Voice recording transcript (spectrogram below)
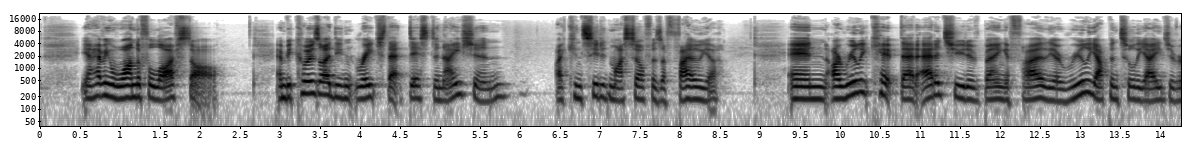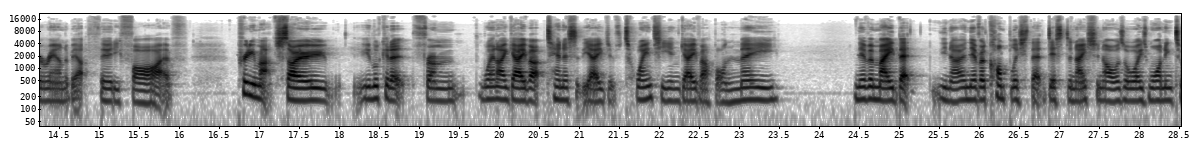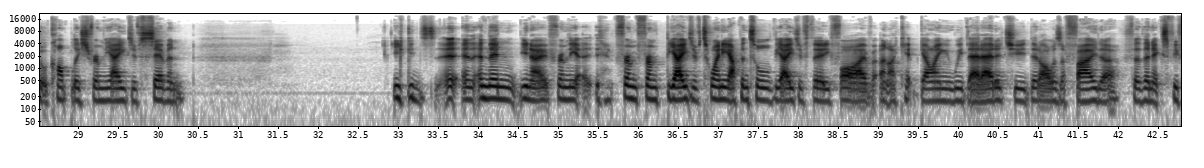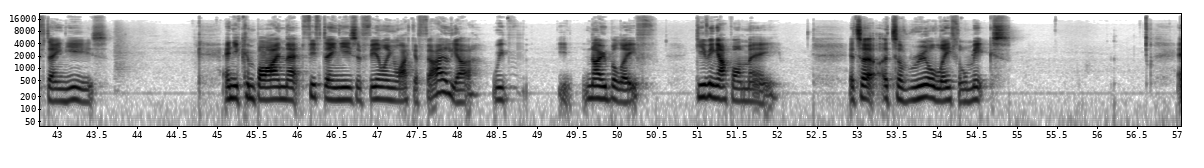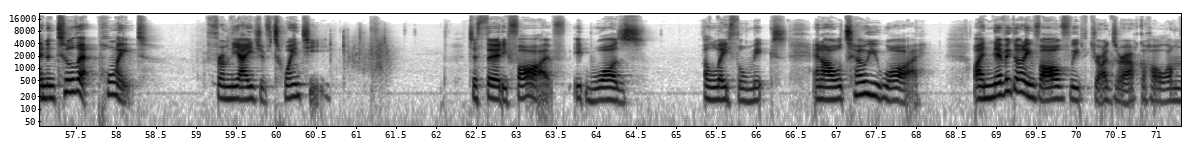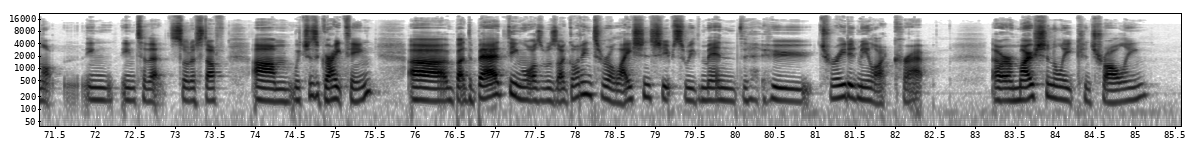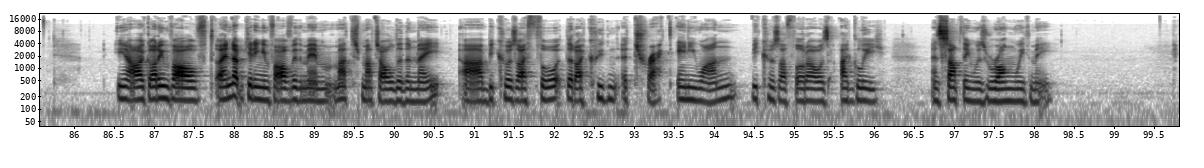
you know, having a wonderful lifestyle. And because I didn't reach that destination, I considered myself as a failure. And I really kept that attitude of being a failure really up until the age of around about 35. Pretty much. So you look at it from when I gave up tennis at the age of 20 and gave up on me, never made that, you know, never accomplished that destination I was always wanting to accomplish from the age of seven you could and, and then you know from the from from the age of 20 up until the age of 35 and i kept going with that attitude that i was a failure for the next 15 years. And you combine that 15 years of feeling like a failure with no belief giving up on me. It's a it's a real lethal mix. And until that point from the age of 20 to 35, it was a lethal mix. And I will tell you why. I never got involved with drugs or alcohol. I'm not in, into that sort of stuff, um, which is a great thing. Uh, but the bad thing was, was I got into relationships with men th- who treated me like crap. They were emotionally controlling. You know, I got involved. I ended up getting involved with a man much, much older than me, uh, because I thought that I couldn't attract anyone because I thought I was ugly and something was wrong with me.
